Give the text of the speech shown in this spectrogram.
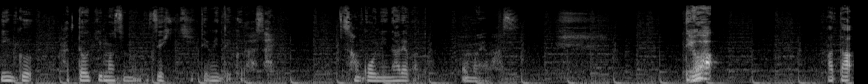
リンク貼っておきますのでぜひ聞いてみてください。参考になればと思います。ではまた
